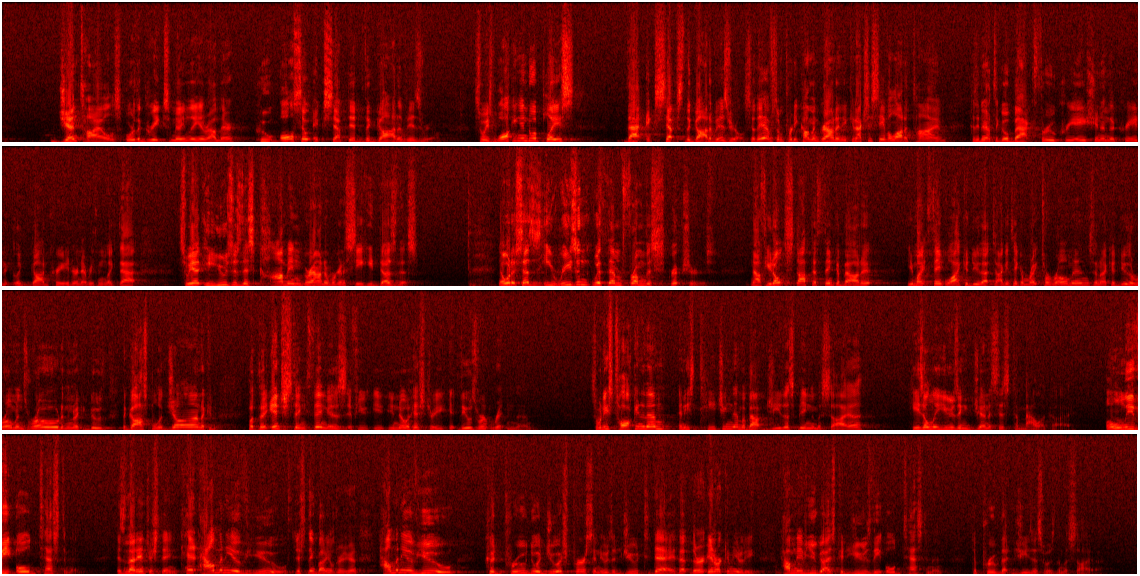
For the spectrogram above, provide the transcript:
Gentiles, or the Greeks mainly around there, who also accepted the God of Israel. So he's walking into a place that accepts the God of Israel. So they have some pretty common ground, and he can actually save a lot of time because he didn't have to go back through creation and the creator, like God creator and everything like that. So he, he uses this common ground, and we're going to see he does this. Now, what it says is he reasoned with them from the scriptures. Now, if you don't stop to think about it, you might think, well, I could do that. I could take them right to Romans, and I could do the Romans road, and then I could do the Gospel of John. I could, but the interesting thing is, if you, you know history, it, those weren't written then. So when he's talking to them and he's teaching them about Jesus being the Messiah, he's only using Genesis to Malachi, only the Old Testament. Isn't that interesting? Can, how many of you, just think about it, how many of you could prove to a Jewish person who's a Jew today that they're in our community, how many of you guys could use the Old Testament to prove that Jesus was the Messiah?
